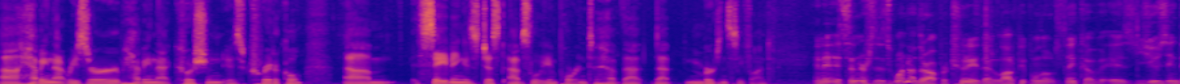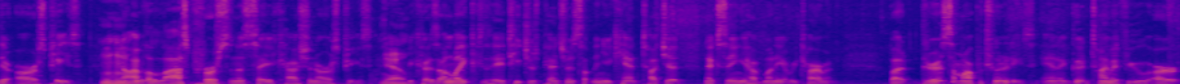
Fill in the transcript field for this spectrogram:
uh, having that reserve, having that cushion is critical. Um, saving is just absolutely important to have that that emergency fund. And it's interesting. There's one other opportunity that a lot of people don't think of is using their RSPs. Now, I'm the last person to say cash in RSPs. Yeah. Because unlike say a teacher's pension, it's something you can't touch it. Next thing you have money at retirement. But there is some opportunities, and a good time if you are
